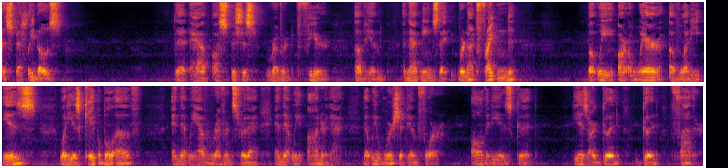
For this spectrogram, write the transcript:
especially those that have auspicious reverent fear of him. And that means that we're not frightened, but we are aware of what he is, what he is capable of, and that we have reverence for that, and that we honor that, that we worship him for all that he is good. He is our good, good Father.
